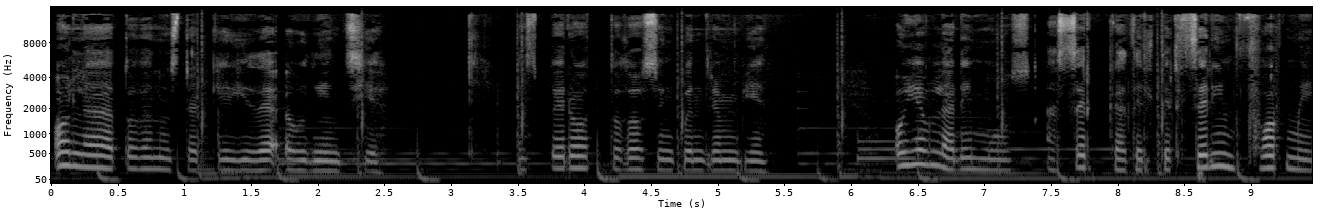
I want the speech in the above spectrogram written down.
Hola a toda nuestra querida audiencia. Espero todos se encuentren bien. Hoy hablaremos acerca del tercer informe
